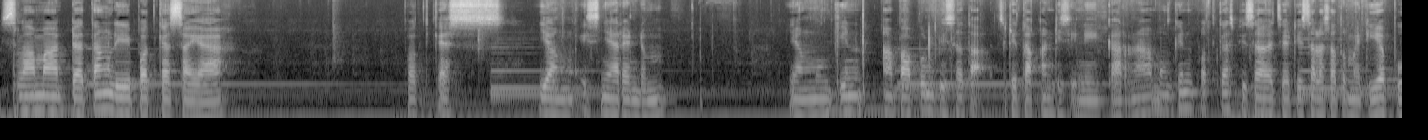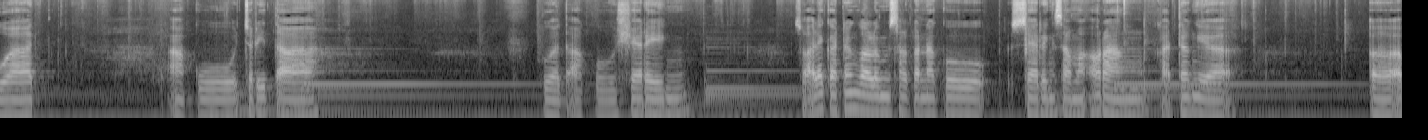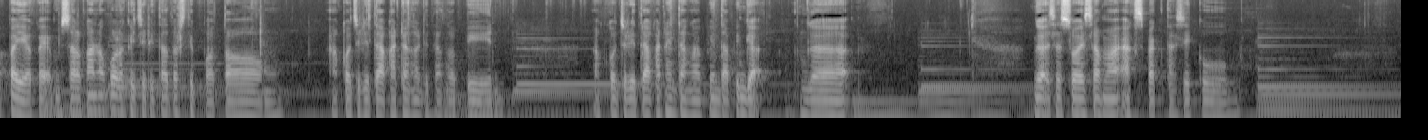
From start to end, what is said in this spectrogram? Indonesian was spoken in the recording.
Selamat datang di podcast saya. Podcast yang isinya random. Yang mungkin apa pun bisa tak ceritakan di sini karena mungkin podcast bisa jadi salah satu media buat aku cerita buat aku sharing. Soalnya kadang kalau misalkan aku sharing sama orang, kadang ya uh, apa ya kayak misalkan aku lagi cerita terus dipotong aku cerita kadang nggak ditanggepin aku cerita kadang ditanggepin tapi nggak nggak nggak sesuai sama ekspektasiku.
